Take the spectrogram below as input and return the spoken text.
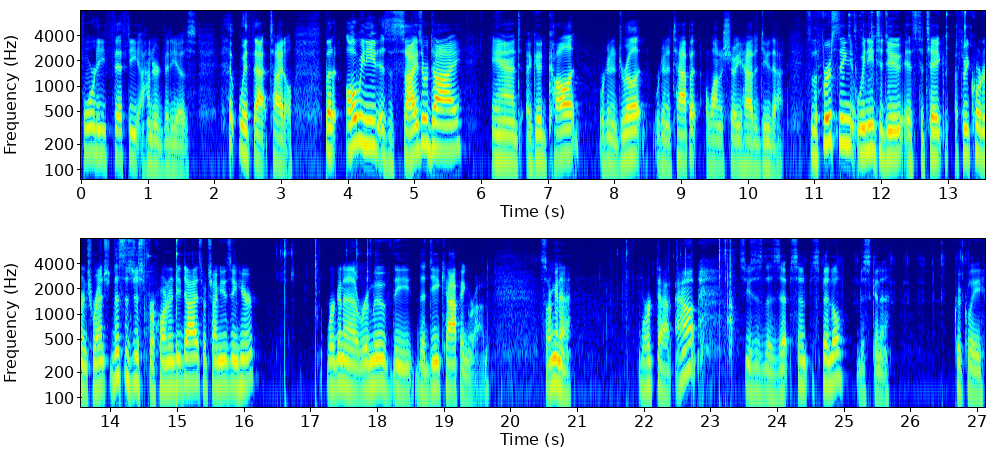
40, 50, 100 videos with that title. But all we need is a sizer die and a good collet. We're going to drill it, we're going to tap it. I want to show you how to do that. So the first thing we need to do is to take a 3 quarter inch wrench. This is just for Hornady dies, which I'm using here. We're going to remove the, the decapping rod. So I'm going to work that out. This uses the zip spindle. I'm just gonna quickly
